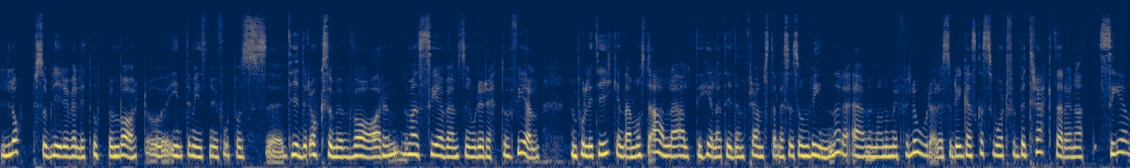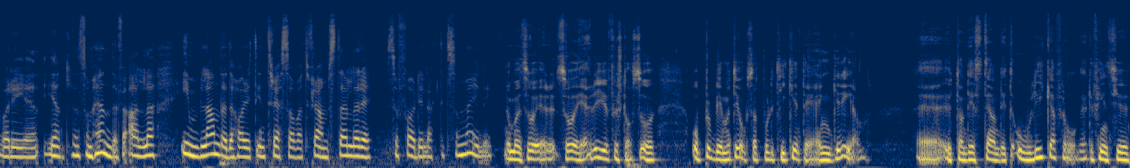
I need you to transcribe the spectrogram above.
lopp så blir det väldigt uppenbart och inte minst nu i fotbollstider också med VAR. Man ser vem som gjorde rätt och fel. Men politiken, där måste alla alltid hela tiden framställa sig som vinnare även om de är förlorare. Så det är ganska svårt för betraktaren att se vad det är egentligen som händer. För alla inblandade har ett intresse av att framställa det så fördelaktigt som möjligt. Ja men så är, så är det ju förstås. Och, och problemet är också att politik inte är en gren. Eh, utan det är ständigt olika frågor. Det finns ju,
